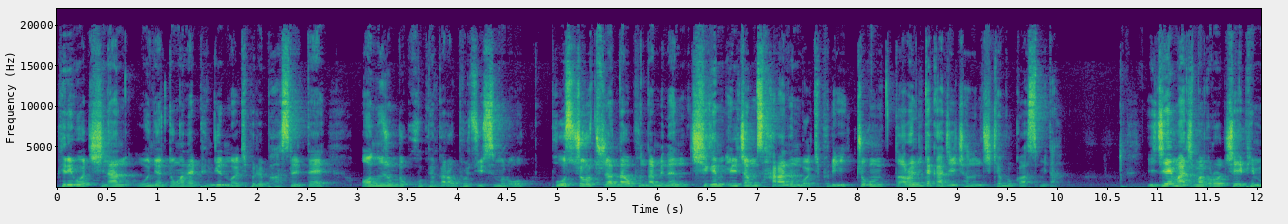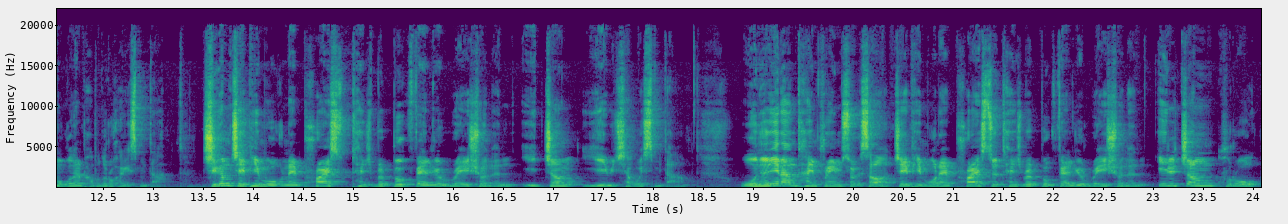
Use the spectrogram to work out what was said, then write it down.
그리고 지난 5년 동안의 평균 멀티플을 봤을 때 어느 정도 고평가라고 볼 수 있으므로 보수적으로 투자한다고 본다면은 지금 1.4라는 멀티플이 조금 떨어질 때까지 저는 지켜볼 것 같습니다. 이제 마지막으로 JP 모건을 봐보도록 하겠습니다. 지금 JP 모건의 Price Tangible Book Value Ratio는 2.2에 위치하고 있습니다. 5년이라는 타임프레임 속에서 JP 모건의 Price to Tangible Book Value Ratio는 1.9로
